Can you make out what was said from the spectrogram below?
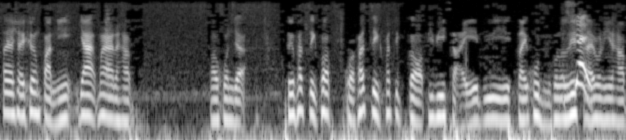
ถ้าจะใช้เครื่องปั่นนี้ยากมากนะครับ เราควรจะซื้อพลาสติกพวกขวดพลาสติกพลาสติกกรอบ PV ใส PV ใสขุ่นโพลาริสอะไรพวกนี้นะครับ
